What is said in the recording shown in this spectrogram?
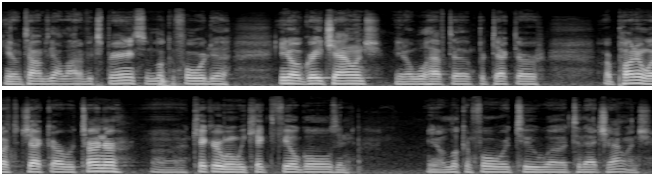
you know Tom's got a lot of experience and looking forward to, you know, a great challenge. You know, we'll have to protect our our punter. We'll have to check our returner, uh, kicker when we kick the field goals, and you know, looking forward to uh, to that challenge.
